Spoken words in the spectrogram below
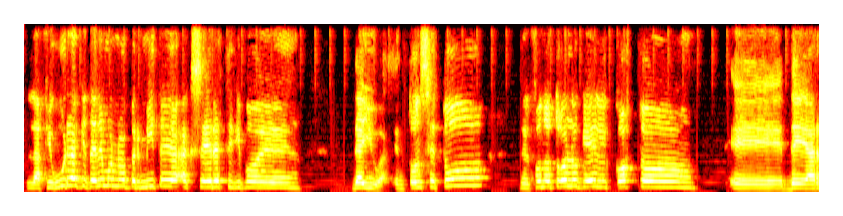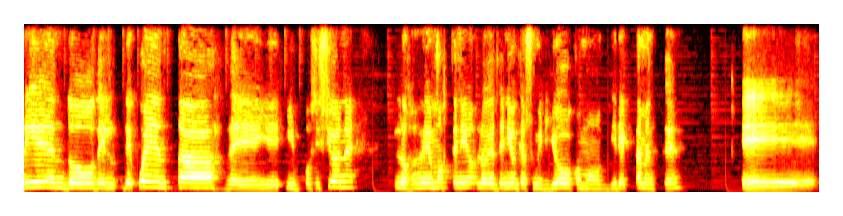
la figura que tenemos no permite acceder a este tipo de, de ayuda. Entonces todo, en el fondo todo lo que es el costo eh, de arriendo, de, de, cuentas, de imposiciones, los hemos tenido, lo he tenido que asumir yo como directamente. Eh,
